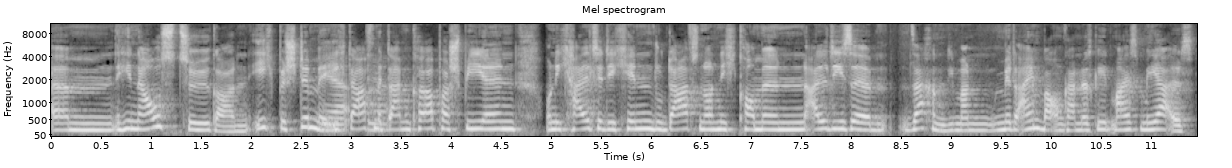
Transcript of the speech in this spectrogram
ähm, hinauszögern. Ich bestimme, ja, ich darf ja. mit deinem Körper spielen und ich halte dich hin, du darfst noch nicht kommen. All diese Sachen, die man mit einbauen kann, das geht meist mehr als,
